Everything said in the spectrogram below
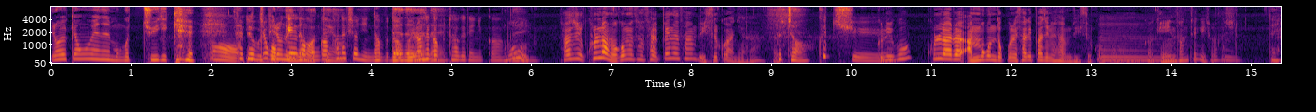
이럴 경우에는 뭔가 주의 깊게 어, 살펴볼 필요는 있는 것 뭔가 같아요. 커넥션이 있나 보다. 뭐 이런. 생각부터 하게 되니까. 뭐 네. 사실 콜라 먹으면서 살 빼는 사람도 있을 거 아니야. 그렇죠. 그치. 그리고 콜라를 안 먹은 덕분에 살이 빠지는 사람도 있을 거고. 음. 그러니까 개인 선택이죠, 사실. 네.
